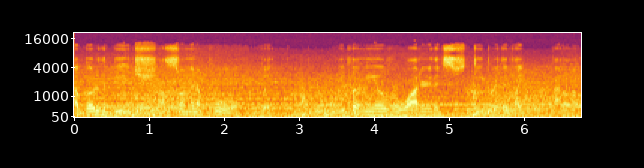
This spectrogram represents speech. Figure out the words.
I'll go to the beach, I'll swim in a pool, but you put me over water that's deeper than like, I don't know,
